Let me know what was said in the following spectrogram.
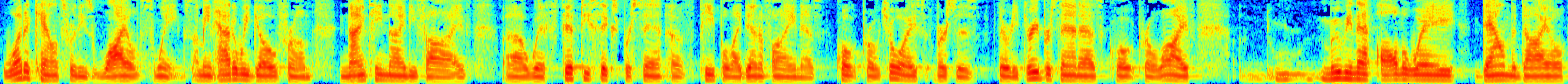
what accounts for these wild swings? I mean, how do we go from 1995 uh, with 56% of people identifying as quote pro-choice versus 33% as quote pro-life? moving that all the way down the dial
